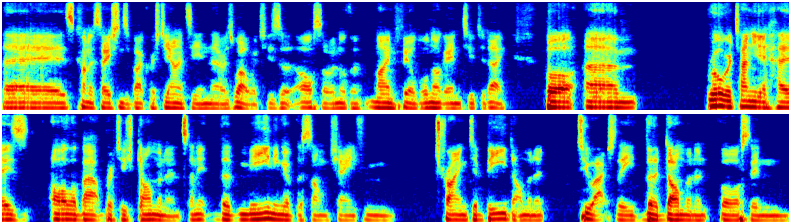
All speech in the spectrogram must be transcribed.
there's connotations about Christianity in there as well, which is also another minefield we'll not get into today. But um, Rule Britannia is all about British dominance, and it, the meaning of the song changed from trying to be dominant to actually the dominant force in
